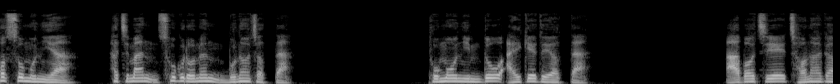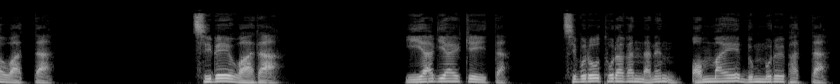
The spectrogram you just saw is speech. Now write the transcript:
헛소문이야. 하지만 속으로는 무너졌다. 부모님도 알게 되었다. 아버지의 전화가 왔다. 집에 와라. 이야기할 게 있다. 집으로 돌아간 나는 엄마의 눈물을 봤다.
